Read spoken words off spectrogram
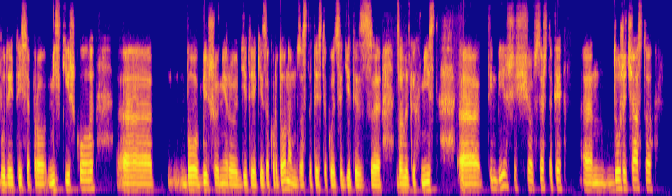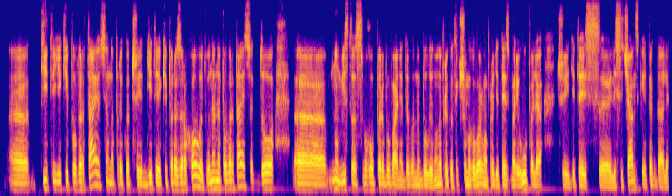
буде йтися про міські школи. Е, Бо більшою мірою діти, які за кордоном, за статистикою, це діти з великих міст. Е, Тим більше, що все ж таки е, дуже часто е, діти, які повертаються, наприклад, чи діти, які перезараховують, вони не повертаються до е, ну міста свого перебування, де вони були. Ну, наприклад, якщо ми говоримо про дітей з Маріуполя чи дітей з е, Лісичанська і так далі,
